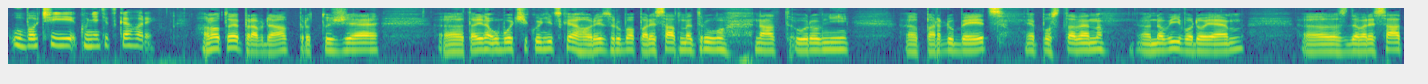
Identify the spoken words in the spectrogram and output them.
úbočí Kunětické hory. Ano, to je pravda, protože eh, tady na úbočí Kunětické hory, zhruba 50 metrů nad úrovní eh, Pardubic, je postaven eh, nový vodojem, z 90.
